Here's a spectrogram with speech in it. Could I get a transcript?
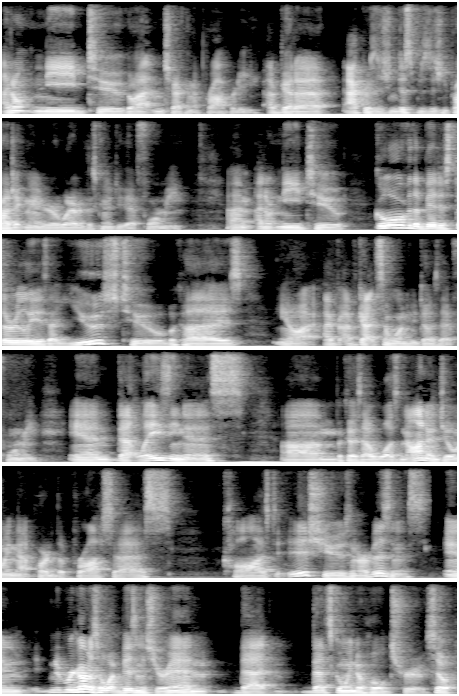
I don't need to go out and check on the property. I've got a acquisition disposition project manager or whatever that's going to do that for me. Um, i don't need to go over the bid as thoroughly as i used to because you know I, have I've got someone who does that for me. And that laziness um, because i was not enjoying that part of the process caused issues in our business. And regardless of what business you're in, that that's going to hold true. So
